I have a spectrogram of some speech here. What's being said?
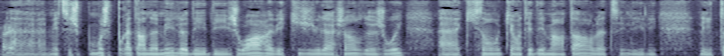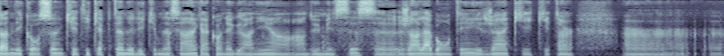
Ouais. Euh, mais tu sais, moi, je pourrais t'en nommer là, des, des joueurs avec qui j'ai eu la chance de jouer, euh, qui sont qui ont été des mentors. Là, tu sais, les, les, les Todd Nicholson, qui a été capitaine de l'équipe nationale quand on a gagné en, en 2006. euh, Jean Labonté, Jean qui, qui est un, un, un-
